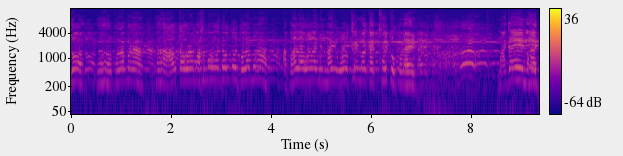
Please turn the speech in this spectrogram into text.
જો ભલામણા આવતા વર્ષમાં સમાવા દઉં તો જ ભલામણા આ ભાલાવાળાની મારી ઓળખાણમાં કાંઈક ખોટું પડે. માગા એ માગ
